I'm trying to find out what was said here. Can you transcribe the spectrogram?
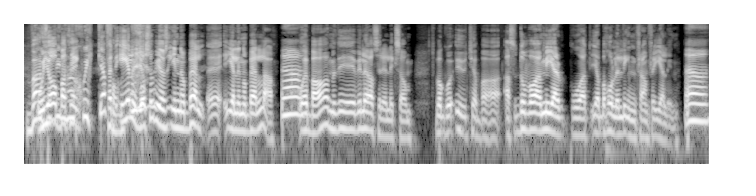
Varför och jag vill bara han tänk- skicka För folk? att Elin, jag såg ju oss in och Bell, eh, Elin och Bella Ja. och jag bara, ja men vi, vi löser det liksom. Så bara gå ut, jag bara, alltså då var jag mer på att jag behåller Linn framför Elin. Ja.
